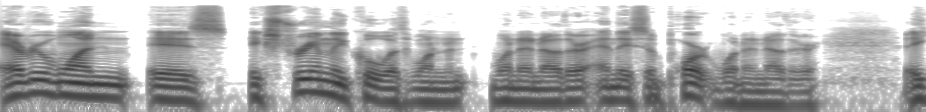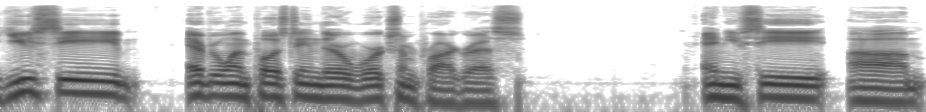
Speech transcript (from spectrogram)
Everyone is extremely cool with one one another, and they support one another. Like you see everyone posting their works in progress, and you see um,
